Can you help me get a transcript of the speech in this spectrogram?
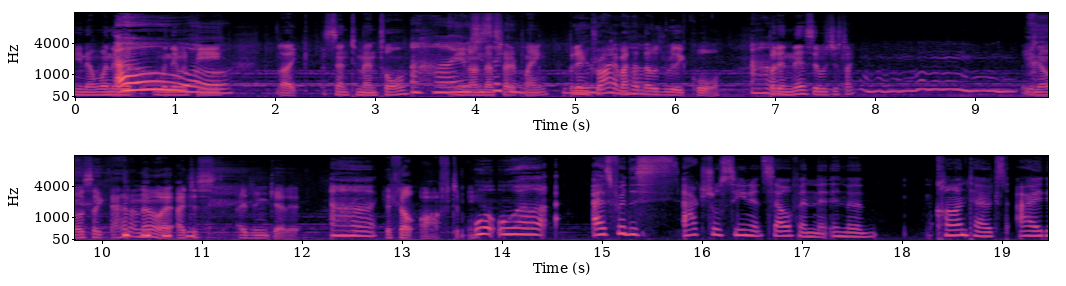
you know, when they would, when they would be Oh. Like sentimental, Uh-huh, you know, and that like, started playing. But in Drive, I thought uh-huh. that was really cool. Uh-huh. But in this, it was just like, you know, it's like I don't know, I, I just I didn't get it. Uh huh. It felt off to me. Well, well, as for the s- actual scene itself and the, in the context, I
